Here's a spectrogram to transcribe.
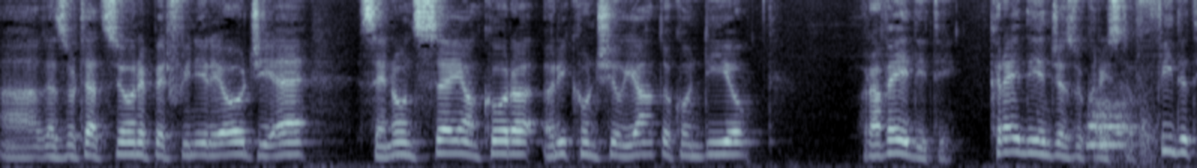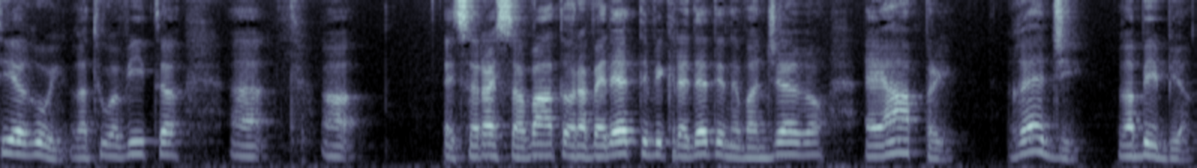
Uh, l'esortazione per finire oggi è se non sei ancora riconciliato con Dio, ravvediti, Credi in Gesù Cristo, fidati a Lui, la tua vita uh, uh, e sarai salvato. Ravvedetevi, credete nel Vangelo e apri, leggi la Bibbia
